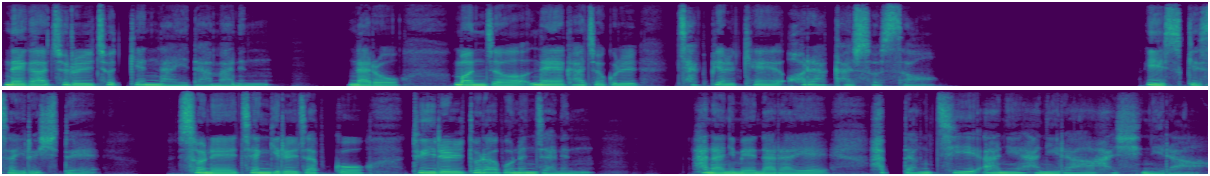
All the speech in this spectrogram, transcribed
내가 주를 좇겠나이다마는 나로 먼저 내 가족을 작별케 허락하소서. 예수께서 이르시되 손에 쟁기를 잡고 뒤를 돌아보는 자는 하나님의 나라에 합당치 아니하니라 하시니라.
